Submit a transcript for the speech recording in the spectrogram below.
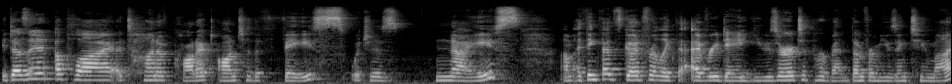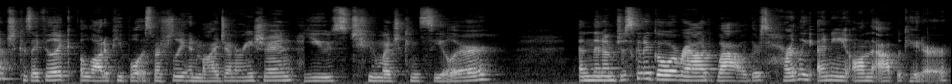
It doesn't apply a ton of product onto the face, which is nice. Um, I think that's good for like the everyday user to prevent them from using too much because I feel like a lot of people, especially in my generation, use too much concealer. And then I'm just gonna go around, wow, there's hardly any on the applicator.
